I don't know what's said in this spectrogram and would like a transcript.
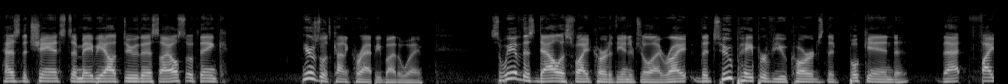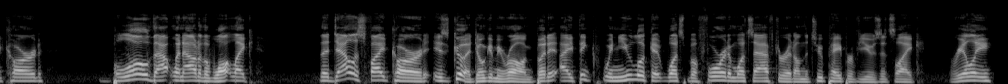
has the chance to maybe outdo this. I also think here's what's kind of crappy, by the way. So we have this Dallas fight card at the end of July, right? The two pay per view cards that bookend that fight card blow that one out of the wall. Like, the Dallas fight card is good. Don't get me wrong, but it, I think when you look at what's before it and what's after it on the two pay per views, it's like really,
